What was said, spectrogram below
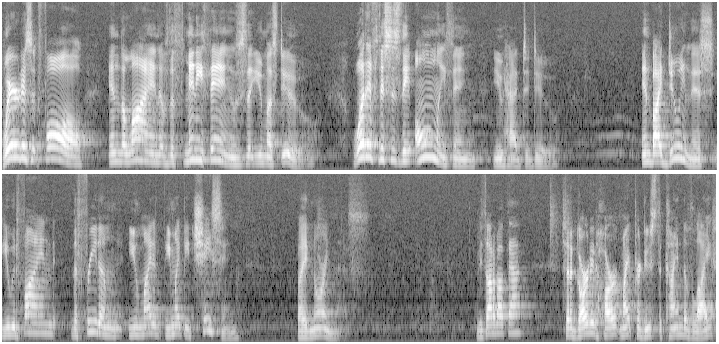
Where does it fall in the line of the many things that you must do? What if this is the only thing you had to do? And by doing this, you would find the freedom you might, have, you might be chasing by ignoring this. Have you thought about that? That a guarded heart might produce the kind of life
